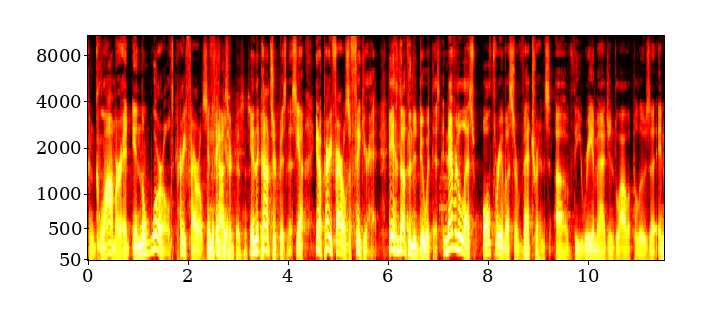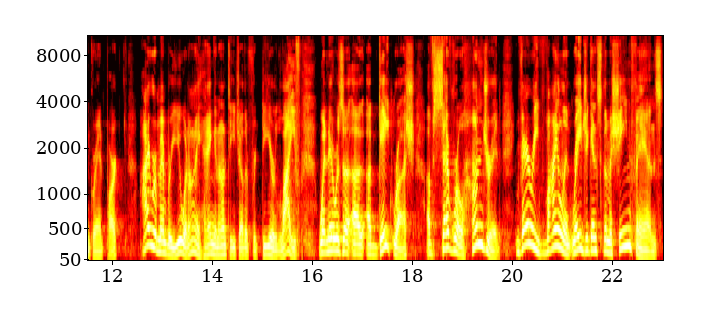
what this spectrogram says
conglomerate in the world. Perry Farrell's in the figure. concert business. In the yeah. concert business, yeah. You know, Perry Farrell's a figurehead. He has nothing to do with this. Nevertheless, all three of us are veterans of the reimagined Lollapalooza in Grant Park. I remember you and I hanging on to each other for dear life when there was a, a, a, gate rush of several hundred very violent Rage Against the Machine fans.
